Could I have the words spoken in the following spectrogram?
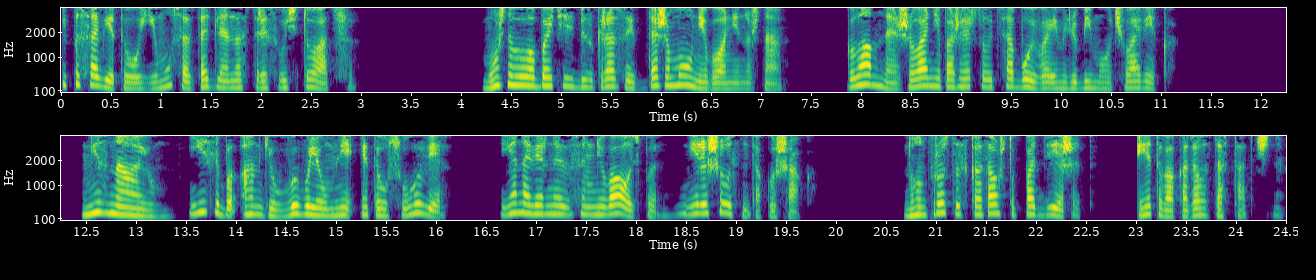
и посоветовала ему создать для нас стрессовую ситуацию. Можно было обойтись без грозы, даже молния была не нужна. Главное — желание пожертвовать собой во имя любимого человека. Не знаю. Если бы ангел вывалил мне это условие, я, наверное, засомневалась бы, не решилась на такой шаг. Но он просто сказал, что поддержит, и этого оказалось достаточно.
